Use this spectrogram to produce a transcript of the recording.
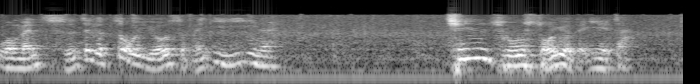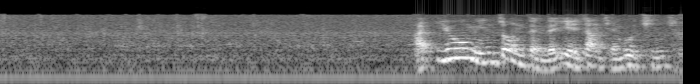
我们持这个咒有什么意义呢？清除所有的业障。而幽冥众等的业障全部清除，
